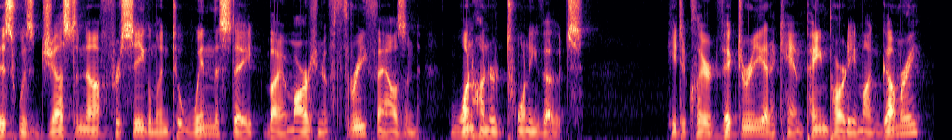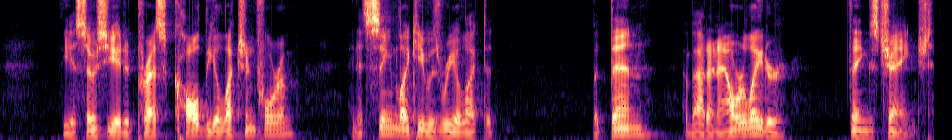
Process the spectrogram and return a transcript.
This was just enough for Siegelman to win the state by a margin of 3,120 votes. He declared victory at a campaign party in Montgomery. The Associated Press called the election for him, and it seemed like he was reelected. But then, about an hour later, things changed.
